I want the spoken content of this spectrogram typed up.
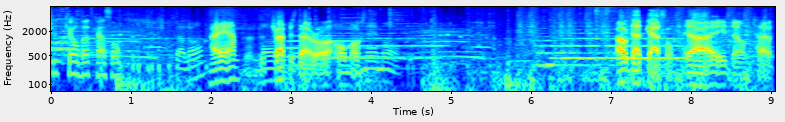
should kill that castle. I am. The trap is there almost. Oh, that castle. Yeah, I don't have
